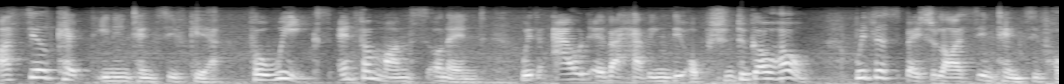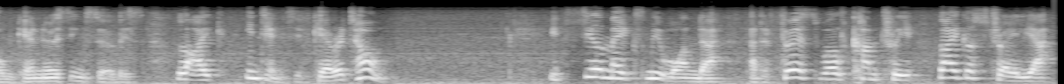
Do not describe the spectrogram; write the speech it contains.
are still kept in intensive care for weeks and for months on end without ever having the option to go home with a specialized intensive home care nursing service like intensive care at home it still makes me wonder that a first world country like Australia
